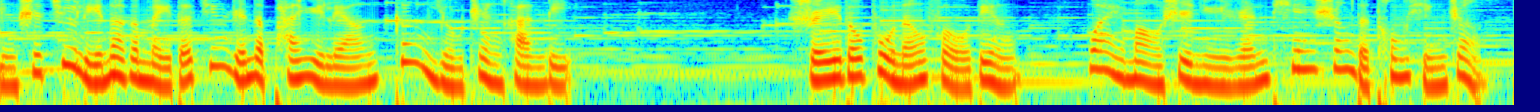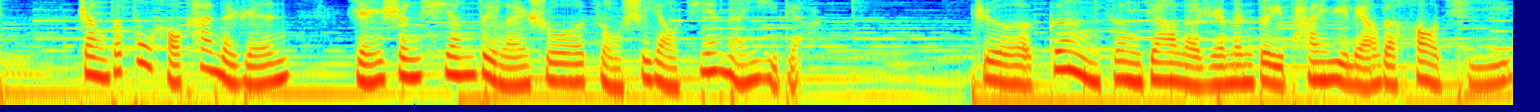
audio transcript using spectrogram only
影视剧里那个美得惊人的潘玉良更有震撼力。谁都不能否定，外貌是女人天生的通行证。长得不好看的人，人生相对来说总是要艰难一点儿。这更增加了人们对潘玉良的好奇。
